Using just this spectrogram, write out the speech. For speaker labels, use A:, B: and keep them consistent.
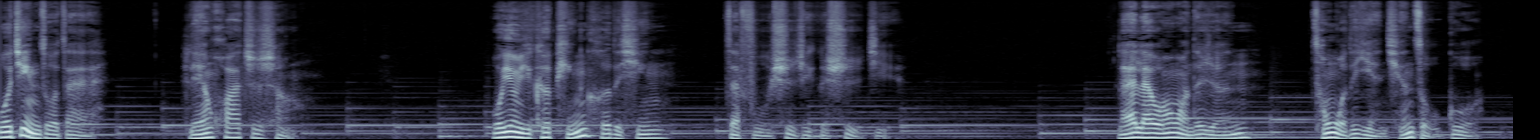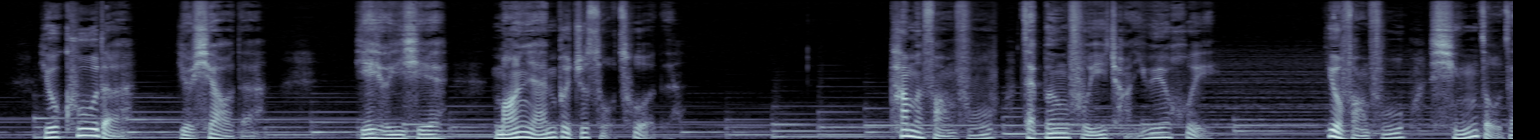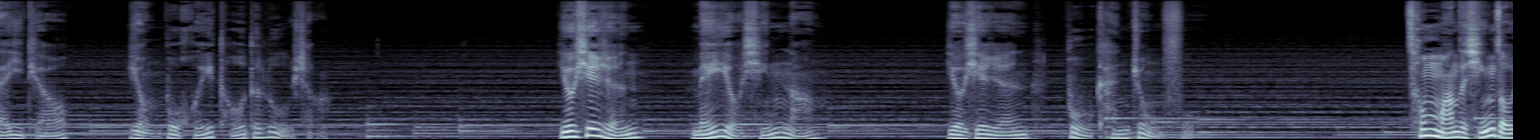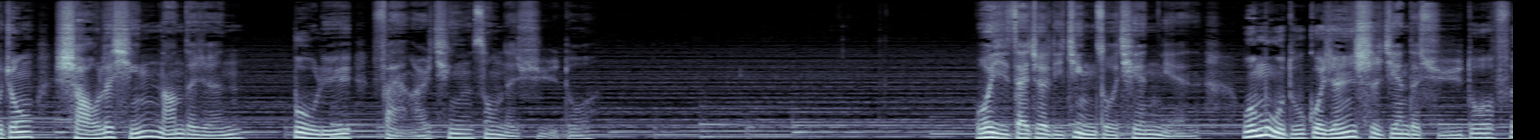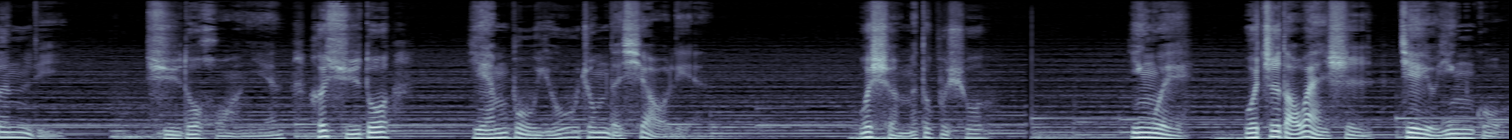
A: 我静坐在莲花之上，我用一颗平和的心在俯视这个世界。来来往往的人从我的眼前走过，有哭的，有笑的，也有一些茫然不知所措的。他们仿佛在奔赴一场约会。又仿佛行走在一条永不回头的路上。有些人没有行囊，有些人不堪重负。匆忙的行走中，少了行囊的人，步履反而轻松了许多。我已在这里静坐千年。我目睹过人世间的许多分离，许多谎言和许多言不由衷的笑脸。我什么都不说，因为我知道万事皆有因果。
